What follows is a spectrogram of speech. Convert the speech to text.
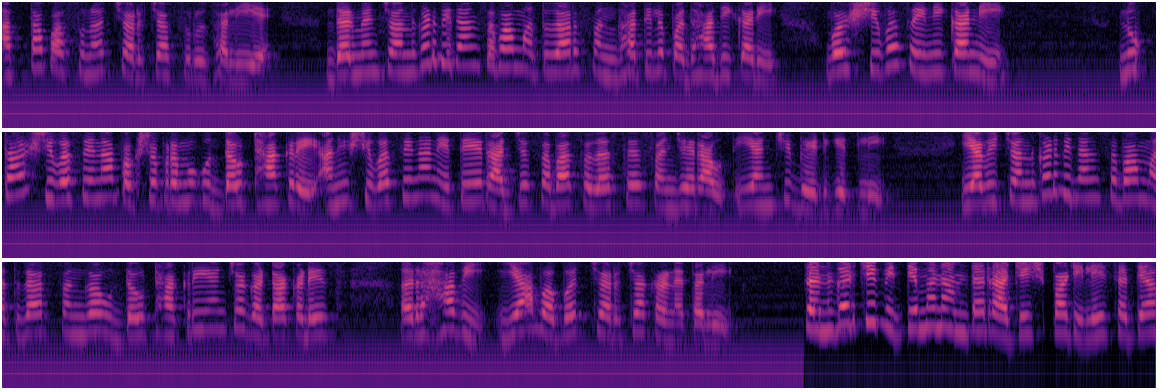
आतापासूनच चर्चा सुरू झाली आहे दरम्यान चंदगड विधानसभा मतदारसंघातील पदाधिकारी व शिवसैनिकांनी नुकताच शिवसेना पक्षप्रमुख उद्धव ठाकरे आणि शिवसेना नेते राज्यसभा सदस्य संजय राऊत यांची भेट घेतली. यावेळी चंदगड विधानसभा मतदारसंघ उद्धव ठाकरे यांच्या गटाकडेच राहावी याबाबत चर्चा करण्यात आली. चंदगडचे विद्यमान आमदार राजेश पाटील हे सध्या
